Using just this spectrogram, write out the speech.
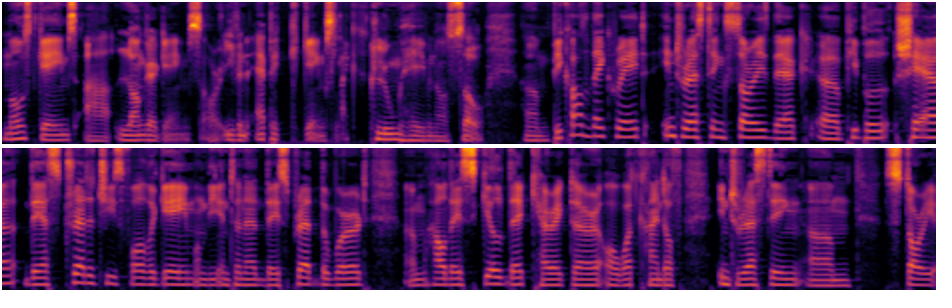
most games are longer games or even epic games like Gloomhaven or so, um, because they create interesting stories. Their uh, people share their strategies for the game on the internet. They spread the word, um, how they skilled their character or what kind of interesting um, story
